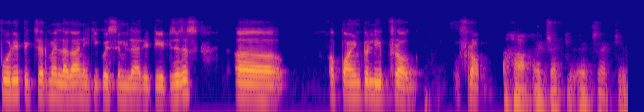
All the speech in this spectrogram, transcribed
पूरी पिक्चर में लगा नहीं कि कोई similarity it is a point to leap frog from हाँ एग्जैक्टली एग्जैक्टली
